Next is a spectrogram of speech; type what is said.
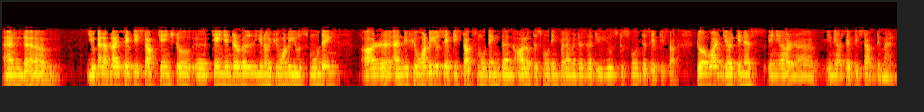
And um, you can apply safety stock change to uh, change interval, you know, if you want to use smoothing, or and if you want to use safety stock smoothing, then all of the smoothing parameters that you use to smooth the safety stock to avoid jerkiness in your uh, in your safety stock demand.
